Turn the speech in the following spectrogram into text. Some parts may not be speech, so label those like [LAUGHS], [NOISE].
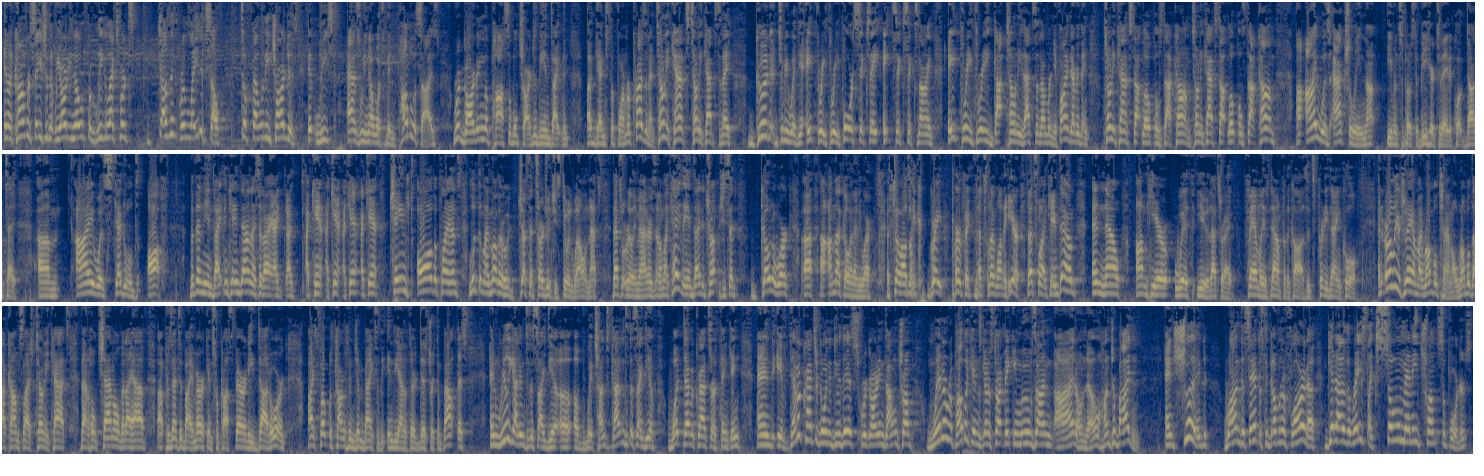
in a conversation that we already know from legal experts doesn't relate itself to felony charges, at least as we know what's been publicized regarding the possible charges, the indictment against the former president. Tony Katz, Tony Katz today. Good to be with you. 833-468-8669. 833-GOT-TONY. That's the number. And you find everything. TonyKatz.locals.com. TonyKatz.locals.com. Uh, I was actually not even supposed to be here today, to quote Dante. Um, I was scheduled off, but then the indictment came down. And I said, I, I, I, I can't, I can't, I can't, I can't. Changed all the plans. Looked at my mother who had just had surgery and she's doing well, and that's that's what really matters. And I'm like, hey, they indicted Trump. And she said, go to work. Uh, I'm not going anywhere. So I was like, great, perfect. That's what I want to hear. That's why I came down, and now I'm here with you. That's right. Family is down for the cause. It's pretty dang cool. And earlier today on my Rumble channel, rumble.com slash Tony Katz, that whole channel that I have uh, presented by AmericansForProsperity.org, I spoke with Congressman Jim Banks of the Indiana 3rd District about this and really got into this idea of, of, witch hunt, got into this idea of what Democrats are thinking. And if Democrats are going to do this regarding Donald Trump, when are Republicans going to start making moves on, I don't know, Hunter Biden? And should Ron DeSantis, the governor of Florida, get out of the race like so many Trump supporters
